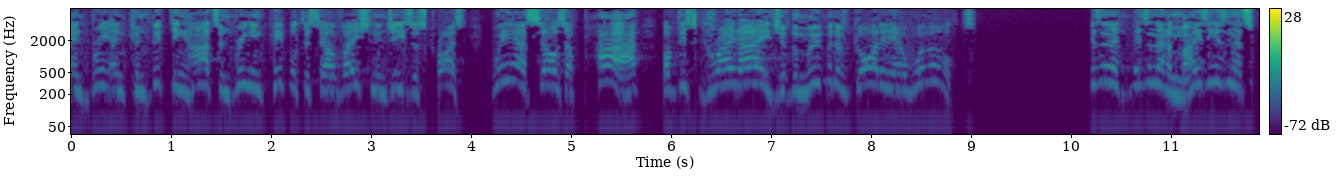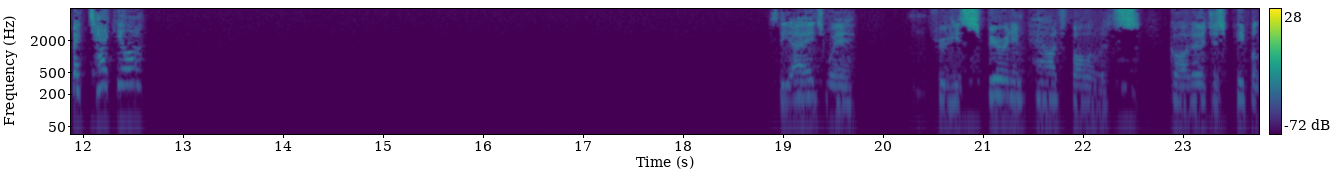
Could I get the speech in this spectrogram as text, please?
and bring and convicting hearts and bringing people to salvation in Jesus Christ. We ourselves are part of this great age of the movement of God in our world. Isn't that, isn't that amazing? Isn't that spectacular? It's the age where, through his spirit empowered followers, God urges people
